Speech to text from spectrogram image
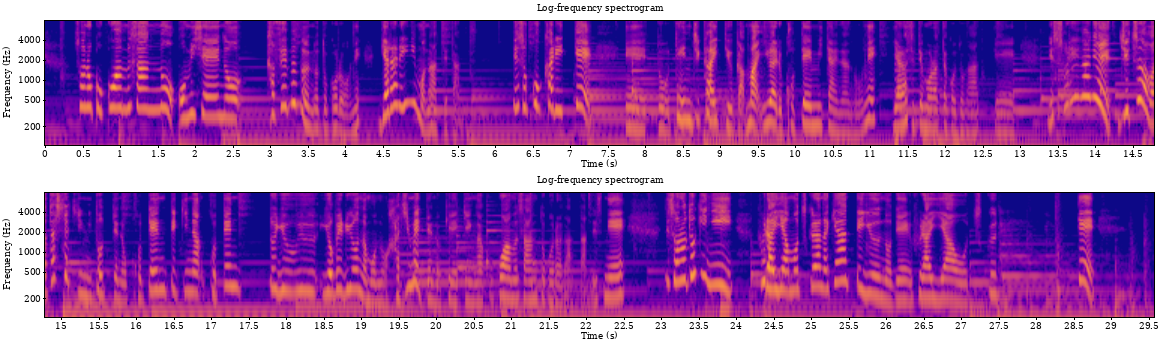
そのココアムさんのお店のカフェ部分のところをね、ギャラリーにもなってたんです。で、そこを借りて、えーと、展示会っていうか、まあ、いわゆる個展みたいなのをね、やらせてもらったことがあって、で、それがね、実は私たちにとっての古典的な、古典という呼べるようなもの初めての経験がココアムさんのところだったんですね。で、その時にフライヤーも作らなきゃっていうので、フライヤーを作って、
